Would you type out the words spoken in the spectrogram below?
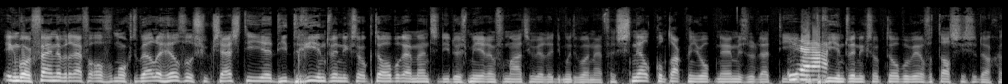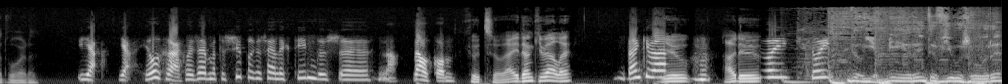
Ingeborg, fijn dat we er even over mochten bellen. Heel veel succes die, eh, die 23 oktober. En mensen die dus meer informatie willen, die moeten gewoon even snel contact met je opnemen. Zodat die, Ja. die 23 oktober weer een fantastische dag gaat worden. Ja, ja, heel graag. We zijn met een supergezellig team, dus eh, nou, welkom. Goed zo. Hey, dankjewel hè. Dankjewel. Joe. Houdoe. Doei. Doei. Wil je meer interviews horen?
